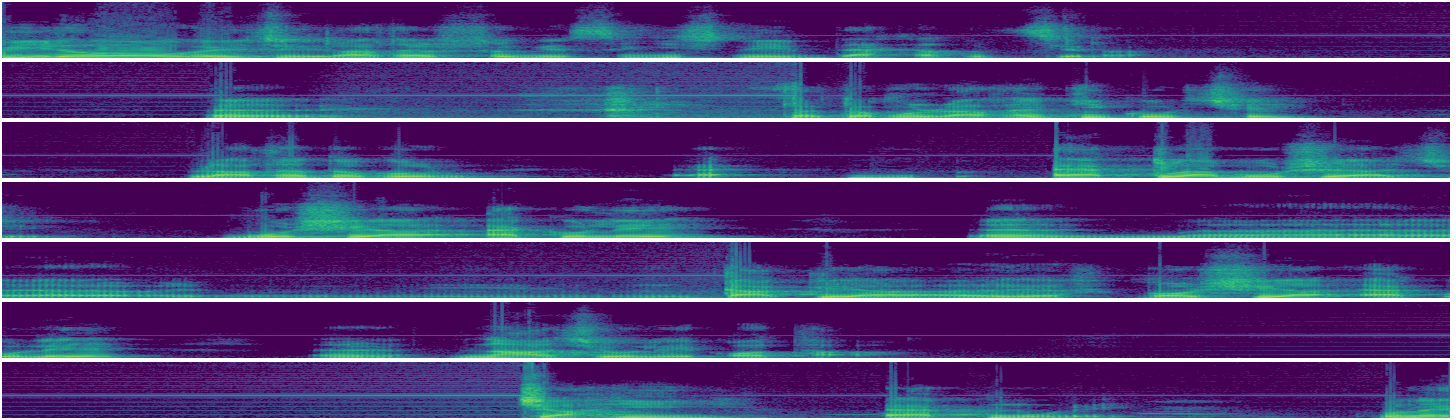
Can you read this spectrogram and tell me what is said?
বিরহ হয়েছে রাধার সঙ্গে শ্রীকৃষ্ণের দেখা হচ্ছে না। হ্যাঁ তখন রাধা কি করছে? রাধা তখন একলা বসে আছে। বসিয়া একলে হ্যাঁ, তাকে বসিয়া একলে না চলে কথা। চাহি এক মনে। মানে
